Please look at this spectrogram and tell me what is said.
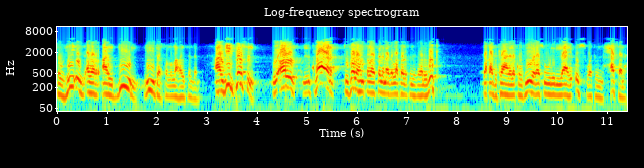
So he is our ideal leader sallallahu alaihi wasallam ideal person we all required to follow him sallallahu alaihi wasallam as Allah told us in his holy book لقد كان لكم في رسول الله أسوة حسنة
